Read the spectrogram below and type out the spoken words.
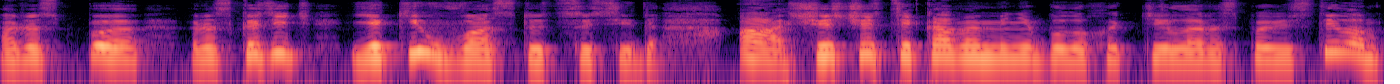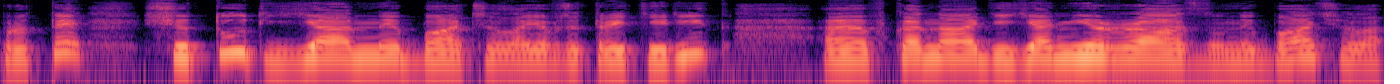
Розп... розкажіть, які у вас тут сусіди? А, ще щось цікаве мені було хотіла розповісти вам про те, що тут я не бачила, я вже третій рік е, в Канаді, я ні разу не бачила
